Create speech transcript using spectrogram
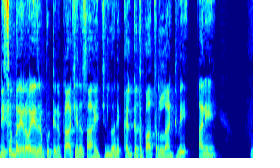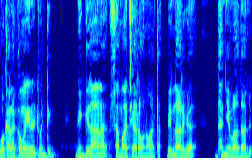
డిసెంబర్ ఇరవై ఐదున పుట్టిన ప్రాచీన సాహిత్యంలోని కల్పిత పాత్రలు లాంటివి అని ఒక రకమైనటువంటి విజ్ఞాన సమాచారం అన్నమాట. విన్నారుగా? ధన్యవాదాలు.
